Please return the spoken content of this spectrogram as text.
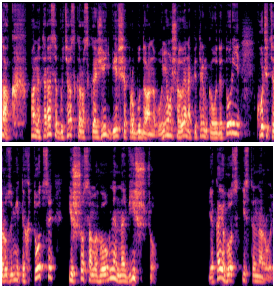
Так, пане Тарасе, будь ласка, розкажіть більше про Буданову. У нього шалена підтримка аудиторії. Хочеться розуміти, хто це і що саме головне, навіщо? Яка його істинна роль?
